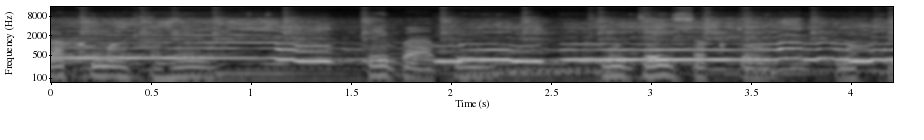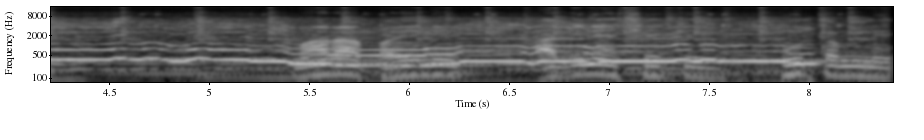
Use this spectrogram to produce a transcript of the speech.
લક્ષ્મણ કહે હે બાપી હું જઈ શકતો નથી. મારા ભાઈની આજ્ઞા છે કે હું તમને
